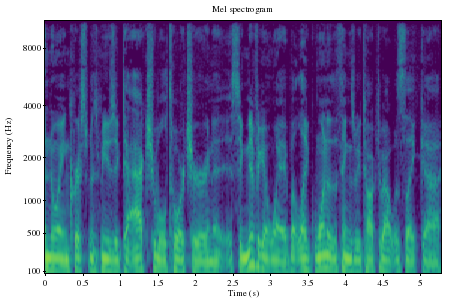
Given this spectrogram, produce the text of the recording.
annoying Christmas music to actual torture in a, a significant way, but like one of the things we talked about was like uh,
